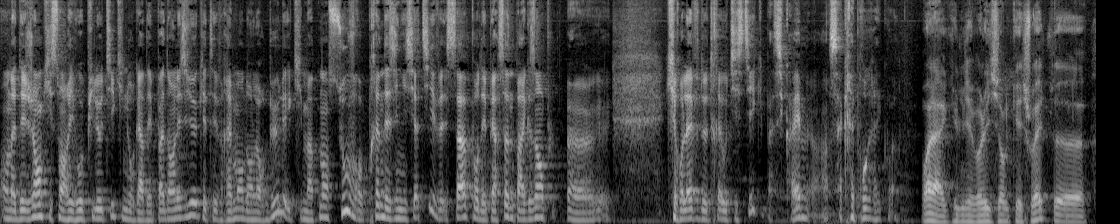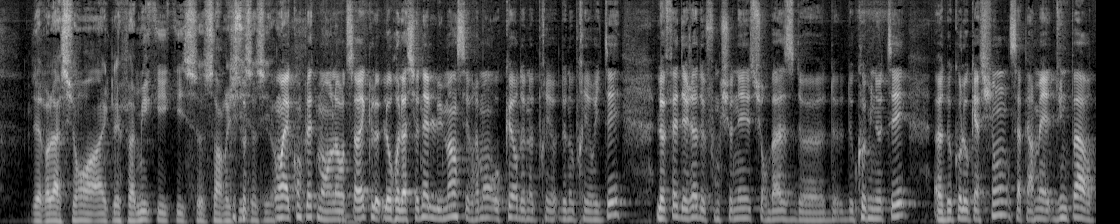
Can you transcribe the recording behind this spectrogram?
On a des gens qui sont arrivés au pilotis, qui ne nous regardaient pas dans les yeux, qui étaient vraiment dans leur bulle et qui maintenant s'ouvrent, prennent des initiatives. Et ça, pour des personnes, par exemple, euh, qui relèvent de traits autistiques, bah, c'est quand même un sacré progrès, quoi. Voilà, avec une évolution qui est chouette. euh, des relations avec les familles qui, qui se s'enrichissent se- aussi. Ouais, complètement. Alors, c'est vrai que le, le relationnel, l'humain, c'est vraiment au cœur de, notre de nos priorités. Le fait déjà de fonctionner sur base de, de, de communautés, euh, de colocation, ça permet d'une part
